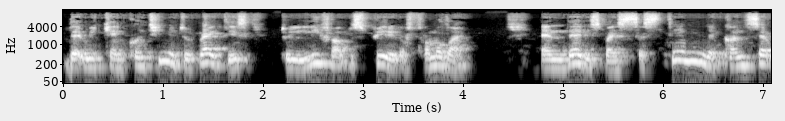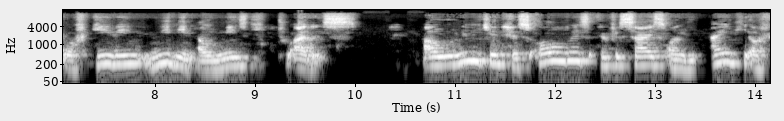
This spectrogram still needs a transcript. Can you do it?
that we can continue to practice to live out the spirit of Ramadan And that is by sustaining the concept of giving within our means to others. Our religion has always emphasized on the idea of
